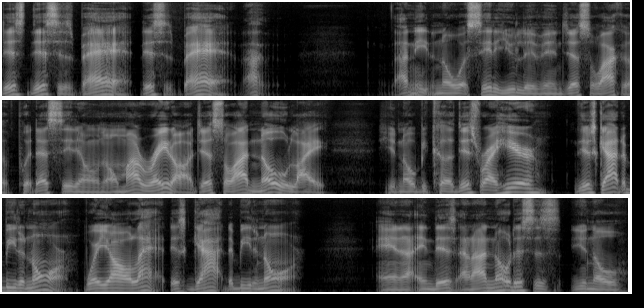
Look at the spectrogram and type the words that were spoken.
This this is bad. This is bad. I I need to know what city you live in just so I could put that city on on my radar, just so I know, like, you know, because this right here, this got to be the norm. Where y'all at? This got to be the norm. And I, and this and I know this is, you know,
